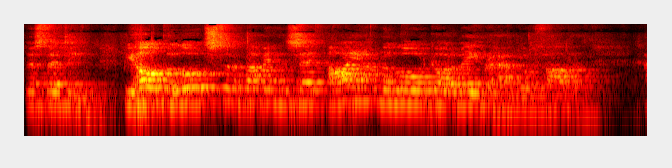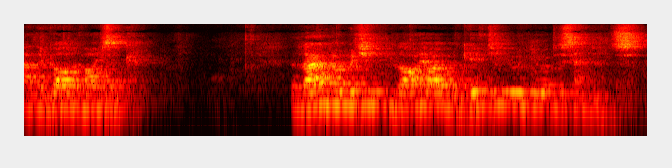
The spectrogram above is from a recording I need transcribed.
verse 13, Behold, the Lord stood above him and said, I am the Lord God of Abraham, your father, and the God of Isaac. The land on which you lie I will give to you and your descendants.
